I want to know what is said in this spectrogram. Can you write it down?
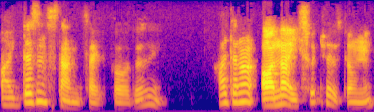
oh, he doesn't stand southpaw, does he? I don't know. Oh no, he switches, don't he?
